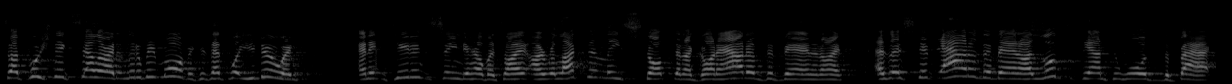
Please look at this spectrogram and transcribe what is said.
So I pushed the accelerator a little bit more because that's what you do. And, and it didn't seem to help. And so I, I reluctantly stopped and I got out of the van. And I, as I stepped out of the van, I looked down towards the back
